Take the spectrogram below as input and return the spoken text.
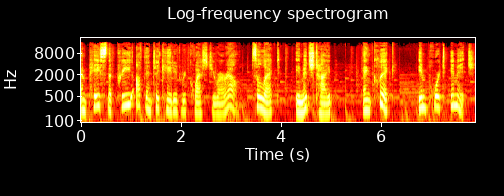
and paste the pre-authenticated request URL. Select Image Type and click Import Image.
